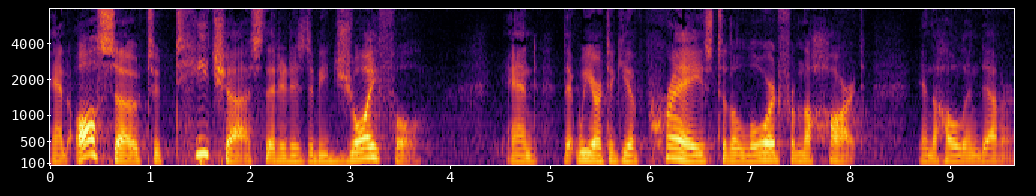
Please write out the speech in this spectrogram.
and also to teach us that it is to be joyful and that we are to give praise to the Lord from the heart in the whole endeavor.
